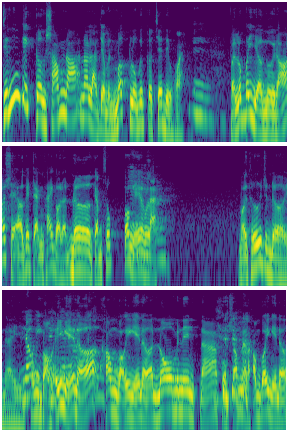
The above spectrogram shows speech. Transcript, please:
chính cái cơn sóng đó nó làm cho mình mất luôn cái cơ chế điều hòa. Và lúc bấy giờ người đó sẽ ở cái trạng thái gọi là đơ cảm xúc. Có nghĩa rằng là mọi thứ trên đời này No không còn ý nghĩa. nữa không còn ý nghĩa nữa. No meaning. Đó cuộc sống này là không có ý nghĩa nữa.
